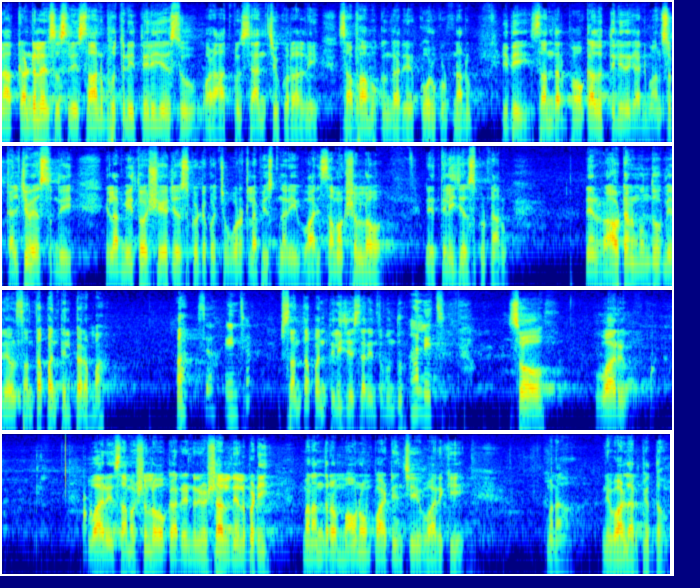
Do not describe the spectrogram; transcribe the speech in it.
నా కండలెన్సెస్ని సానుభూతిని తెలియజేస్తూ వాళ్ళ ఆత్మశాంతి చేకూరాలని సభాముఖంగా నేను కోరుకుంటున్నాను. ఇది సందర్భం కాదు తెలియదు కానీ మనసు కలిచివేస్తుంది. ఇలా మీతో షేర్ చేసుకుంటే కొంచెం ఊరట లభిస్తుందని వారి సమక్షంలో నేను తెలియజేసుకుంటున్నాను. నేను రావటానికి ముందు మీరు ఏమైనా సంతాపాన్ని తెలిపారమ్మా? ఏంటి సార్? సంతాపాన్ని తెలియజేశారు ఇంతకుముందు. సార్ సో వారు వారి సమక్షంలో ఒక రెండు నిమిషాలు నిలబడి మనందరం మౌనం పాటించి వారికి మన నివాళులు అర్పిద్దాం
